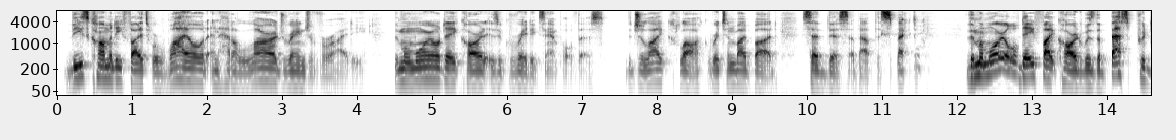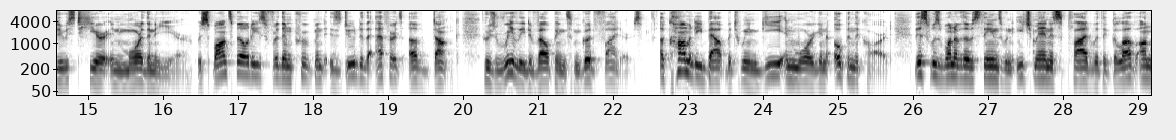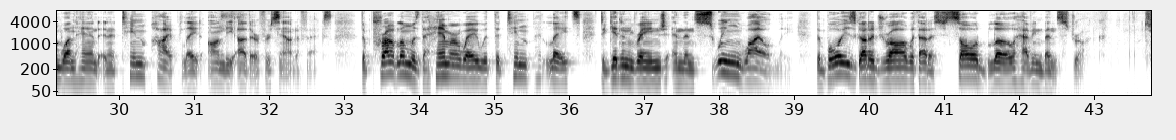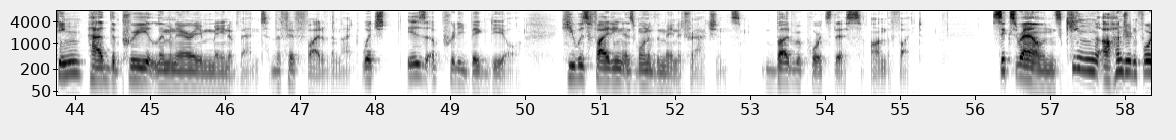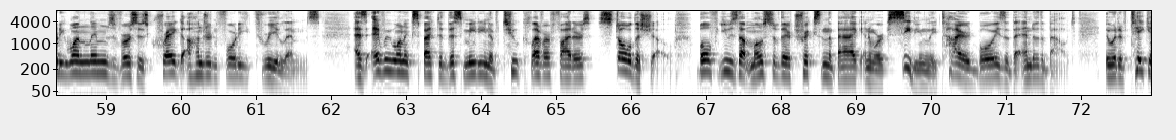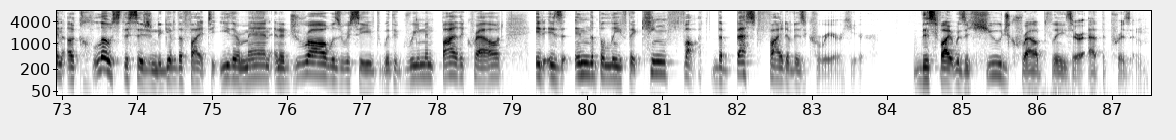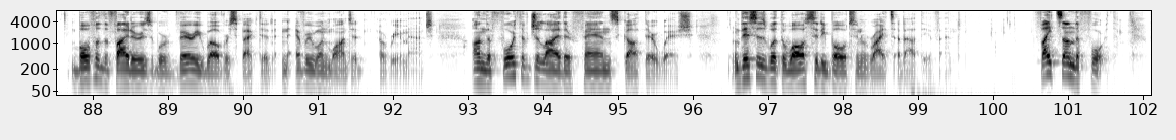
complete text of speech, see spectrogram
These comedy fights were wild and had a large range of variety. The Memorial Day card is a great example of this. The July Clock, written by Bud, said this about the spectacle. The Memorial Day fight card was the best produced here in more than a year. Responsibilities for the improvement is due to the efforts of Dunk, who's really developing some good fighters. A comedy bout between Guy and Morgan opened the card. This was one of those things when each man is supplied with a glove on one hand and a tin pipe laid on the other for sound effects. The problem was to hammer away with the tin plates to get in range and then swing wildly. The boys got a draw without a solid blow having been struck. King had the preliminary main event, the fifth fight of the night, which is a pretty big deal. He was fighting as one of the main attractions. Bud reports this on the fight. Six rounds King 141 limbs versus Craig 143 limbs. As everyone expected, this meeting of two clever fighters stole the show. Both used up most of their tricks in the bag and were exceedingly tired boys at the end of the bout. It would have taken a close decision to give the fight to either man, and a draw was received with agreement by the crowd. It is in the belief that King fought the best fight of his career here. This fight was a huge crowd pleaser at the prison. Both of the fighters were very well respected, and everyone wanted a rematch. On the 4th of July, their fans got their wish. This is what the Wall City Bulletin writes about the event. Fights on the 4th.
